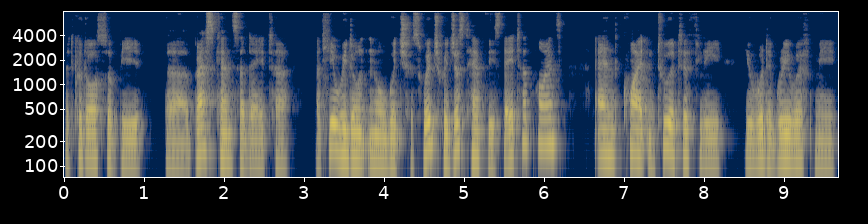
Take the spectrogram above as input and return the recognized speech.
That could also be the breast cancer data, but here we don't know which is which. We just have these data points, and quite intuitively, you would agree with me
